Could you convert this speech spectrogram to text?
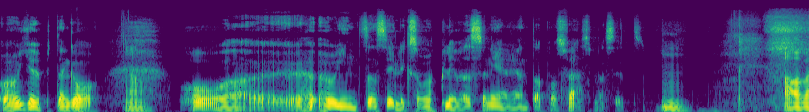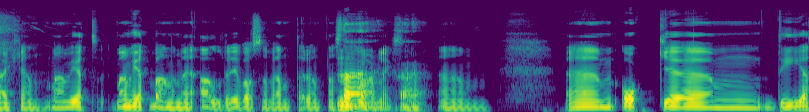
och hur djupt den går. Ja. Och eh, hur- hur intensiv liksom upplevelsen är rent atmosfärsmässigt. Mm. Ja, verkligen. Man vet, man vet banne mig aldrig vad som väntar runt nästa Nej, barn. Liksom. Ehm, ehm, och ehm, det,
